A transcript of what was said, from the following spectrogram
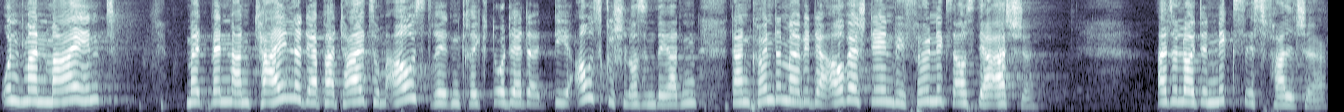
Und man meint, wenn man Teile der Partei zum Austreten kriegt oder die ausgeschlossen werden, dann könnte man wieder auferstehen wie Phönix aus der Asche. Also Leute, nichts ist falscher.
